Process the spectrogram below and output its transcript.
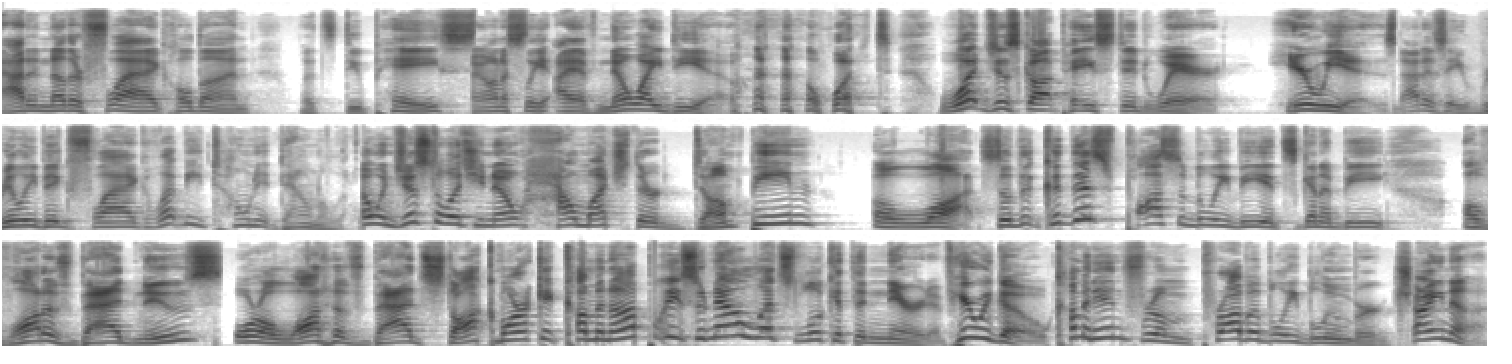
add another flag. Hold on. Let's do paste. I honestly, I have no idea what what just got pasted where. Here we is. That is a really big flag. Let me tone it down a little. Oh, and just to let you know how much they're dumping, a lot. So th could this possibly be it's going to be a lot of bad news or a lot of bad stock market coming up. Okay, so now let's look at the narrative. Here we go. Coming in from probably Bloomberg, China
